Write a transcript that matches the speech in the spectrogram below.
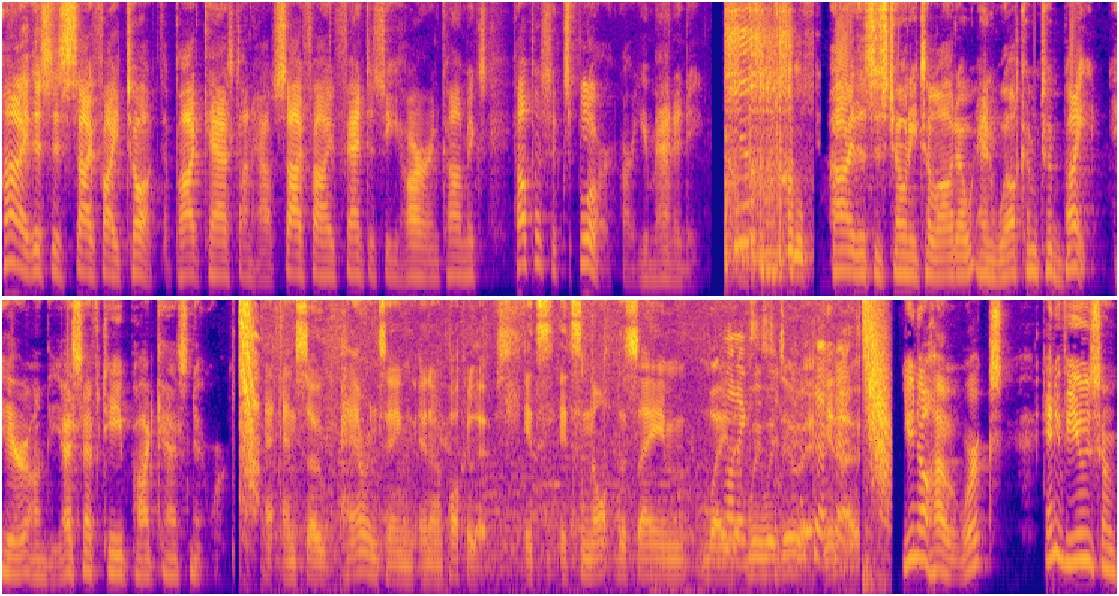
Hi, this is Sci Fi Talk, the podcast on how sci fi, fantasy, horror, and comics help us explore our humanity. Hi, this is Tony Tellado, and welcome to Byte here on the SFT Podcast Network. And so, parenting in an apocalypse, it's it's not the same way that we would do it, you know. You know how it works. Interviews are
